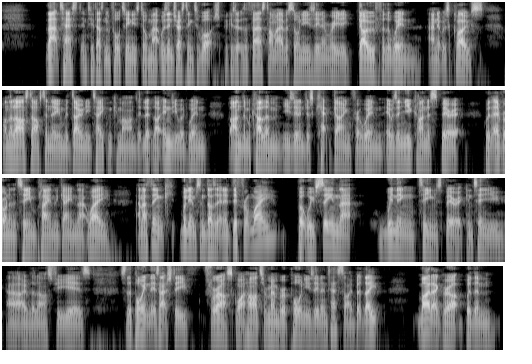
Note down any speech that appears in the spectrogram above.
that test in 2014 he's talking about was interesting to watch because it was the first time I ever saw New Zealand really go for the win and it was close. On the last afternoon with Dhoni taking command, it looked like India would win, but under McCullum, New Zealand just kept going for a win. It was a new kind of spirit with everyone in the team playing the game that way. And I think Williamson does it in a different way, but we've seen that winning team spirit continue uh, over the last few years to the point that it's actually for us quite hard to remember a poor New Zealand test side. But they, my dad grew up with them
